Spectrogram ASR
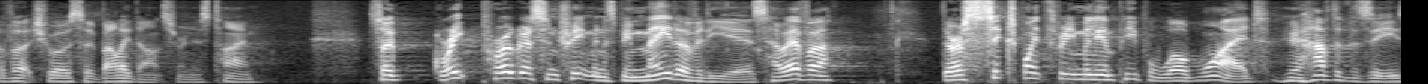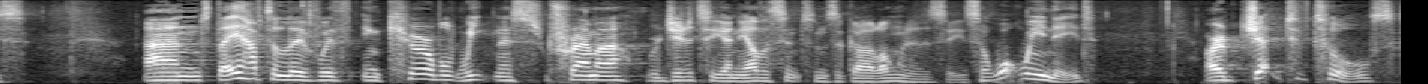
a virtuoso ballet dancer in his time. So great progress in treatment has been made over the years. However, there are 6.3 million people worldwide who have the disease, and they have to live with incurable weakness, tremor, rigidity, and the other symptoms that go along with the disease. So what we need are objective tools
